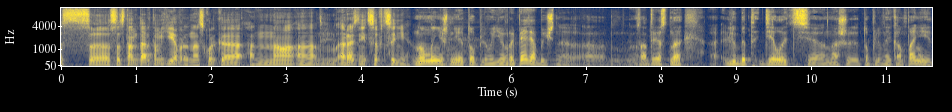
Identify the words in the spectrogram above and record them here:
с, со стандартом евро, насколько оно э, разнится в цене? Ну, нынешнее топливо Евро-5 обычно, э, соответственно, э, любят делать э, наши топливные компании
